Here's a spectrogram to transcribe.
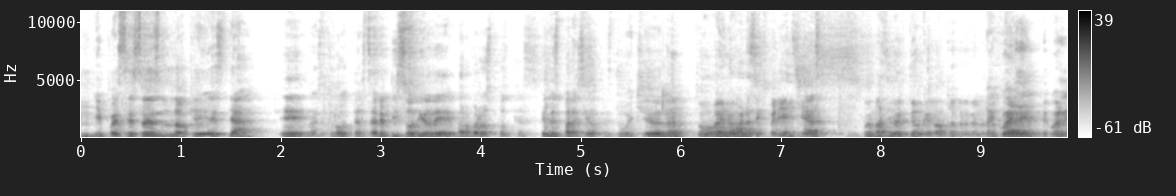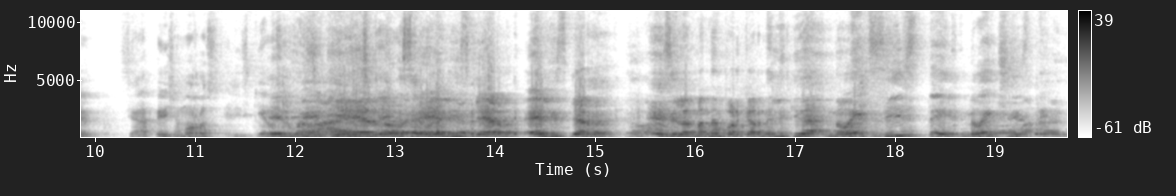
Y pues eso es lo que es ya eh, nuestro tercer episodio de Bárbaros Podcast. ¿Qué les pareció? Estuvo chido, ¿no? Estuvo bueno, buenas experiencias. Fue más divertido que el otro, creo que el otro. Recuerden, recuerden, si van a pedir chamorros, el izquierdo El bueno. izquierdo, el izquierdo, el izquierdo. No, Y si los mandan por carne líquida, no existe, no No, existe.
